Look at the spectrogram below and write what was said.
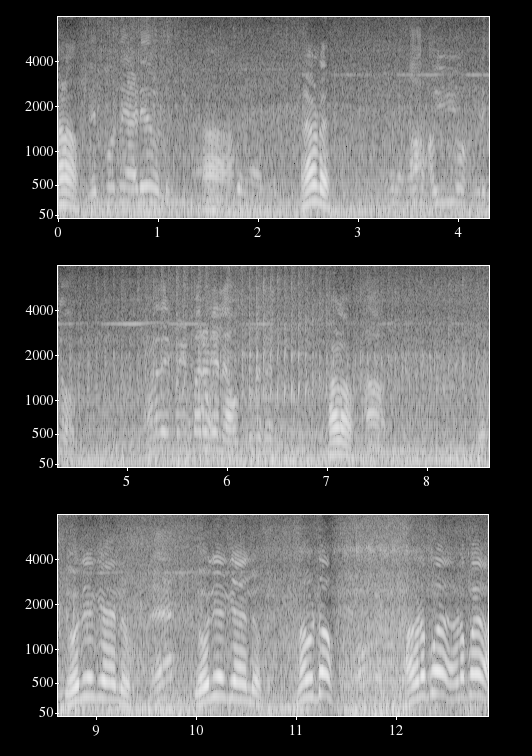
ആണോ? ആ. ആണോ? ജോലിയൊക്കെ ആയല്ലോ? ജോലിയൊക്കെ ആയല്ലോ? എന്നാ വിട്ടോ. അവിടെ പോയോ? എവിടെ പോയോ?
